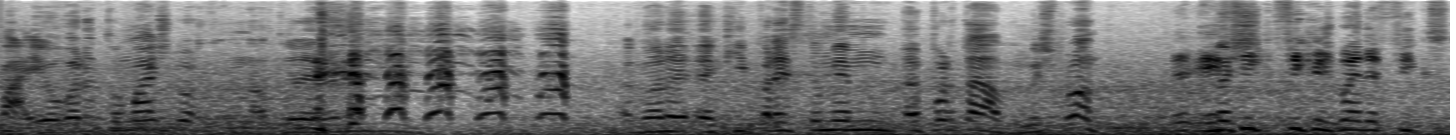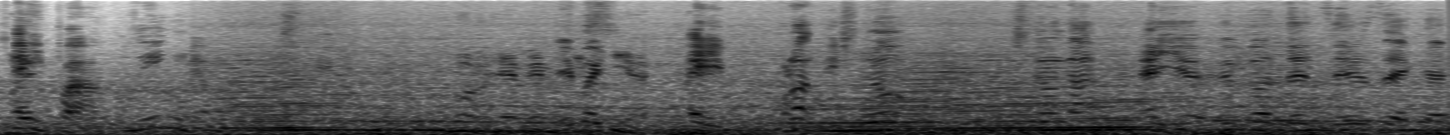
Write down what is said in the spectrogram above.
Pá, eu agora estou mais gordo. Na altura era. agora aqui parece que estou mesmo apertado, mas pronto. É, é mas, fi- ficas bem da fixo, não é? Ei pá, lindo mesmo. O barulho é mesmo bem, viciante. ei, pronto, isto não, isto não dá. Eu, vou dizer, Zeca,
